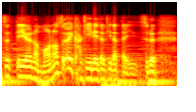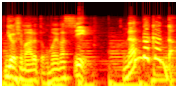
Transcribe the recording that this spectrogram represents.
末っていうのはものすごい書き入れ時だったりする業種もあると思いますし、なんだかんだ、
